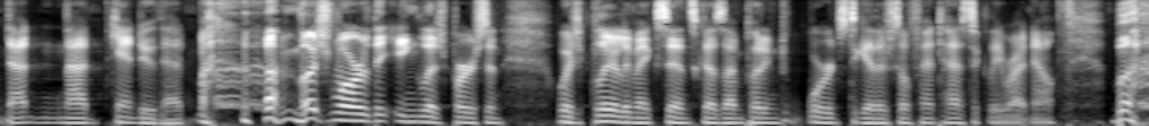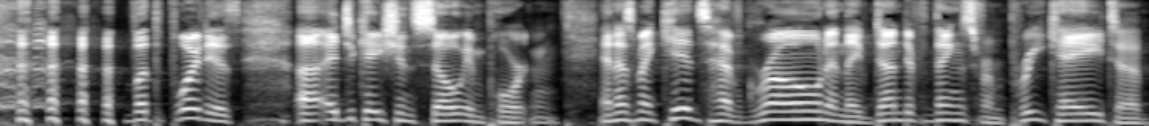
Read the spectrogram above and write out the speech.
not not can't do that. I'm much more of the English person, which clearly makes sense because I'm putting words together so fantastically right now. But but the point is, uh, education's so important. And as my kids have grown and they've done different things from pre-K to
